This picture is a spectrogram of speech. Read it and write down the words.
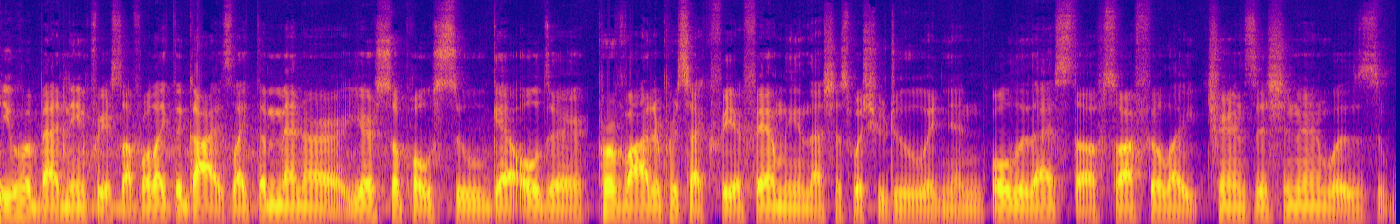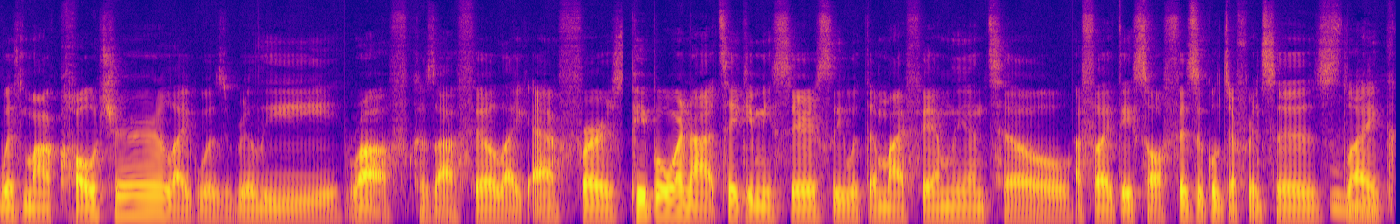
you have a bad name for yourself or like the guys like the men are you're supposed to get older provide and protect for your family and that's just what you do and, and all of that stuff. So i feel like transitioning was with my culture like was really rough because i feel like at first people were not taking me seriously within my family until i feel like they saw physical differences. Like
